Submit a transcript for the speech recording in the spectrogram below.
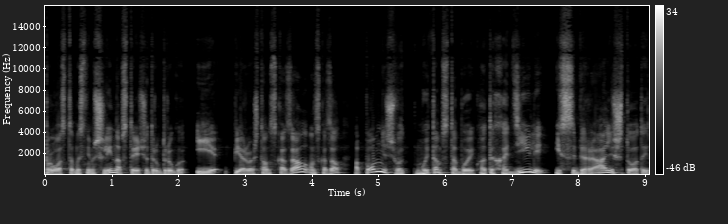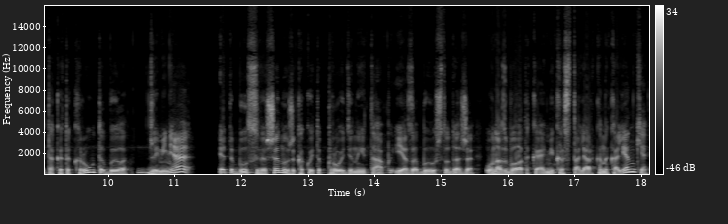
просто мы с ним шли навстречу друг другу, и первое, что он сказал, он сказал, а помнишь, вот мы там с тобой куда-то ходили и собирали что-то, и так это круто было. Для меня это был совершенно уже какой-то пройденный этап. И я забыл, что даже у нас была такая микростолярка на коленке,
